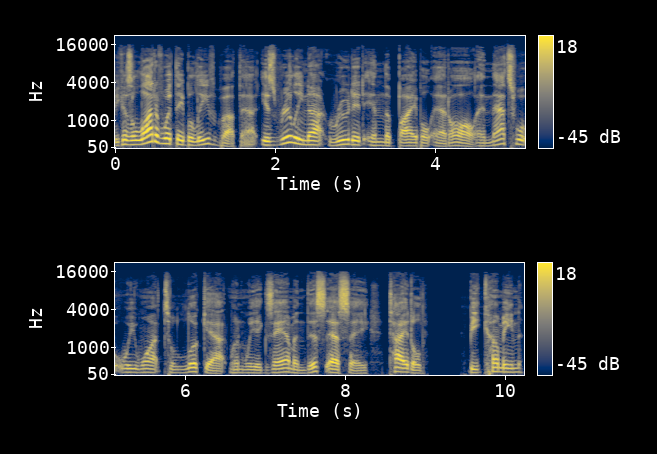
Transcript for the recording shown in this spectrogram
Because a lot of what they believe about that is really not rooted in the Bible at all. And that's what we want to look at when we examine this essay titled Becoming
